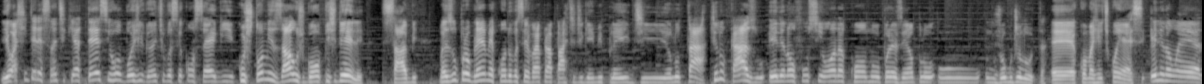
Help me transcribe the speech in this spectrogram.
E eu acho interessante que até esse robô gigante você consegue customizar os golpes dele, sabe? Mas o problema é quando você vai para a parte de gameplay de lutar, que no caso ele não funciona como, por exemplo, um, um jogo de luta, é como a gente conhece. Ele não é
